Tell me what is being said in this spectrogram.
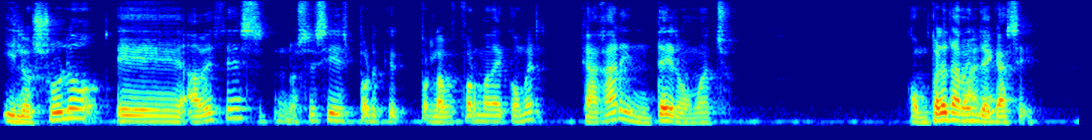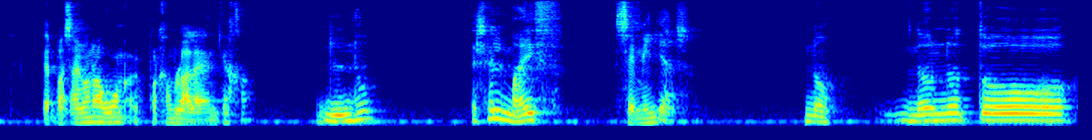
Y lo suelo, eh, a veces, no sé si es porque, por la forma de comer, cagar entero, macho. Completamente Vale. casi. ¿Te pasa con alguno, por ejemplo, la lenteja? No, es el maíz. ¿Semillas? No, no noto.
